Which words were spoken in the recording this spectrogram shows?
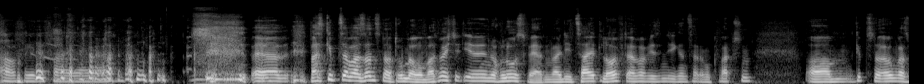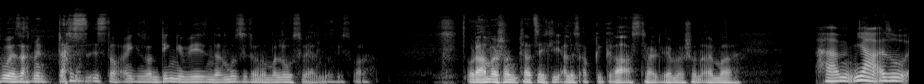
Auf jeden Fall, ja, ja. äh, was gibt's aber sonst noch drumherum? Was möchtet ihr denn noch loswerden? Weil die Zeit läuft einfach, wir sind die ganze Zeit am Quatschen. Ähm, gibt's noch irgendwas, wo ihr sagt, Mensch, das ist doch eigentlich so ein Ding gewesen, dann muss ich doch noch mal loswerden, so wie es war? Oder haben wir schon tatsächlich alles abgegrast halt? Wir haben ja schon einmal. Ähm, ja, also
